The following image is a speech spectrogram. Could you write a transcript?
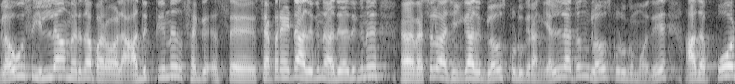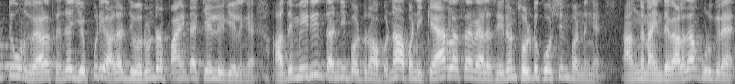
க்ளவுஸ் இல்லாமல் இருந்தால் பரவாயில்ல. அதுக்குன்னு செப்பரேட்டாக அதுக்குன்னு அது அதுக்கு அதுக்குன்னு வெசல் வாஷிங்க்கு அது க்ளவுஸ் கொடுக்குறாங்க. எல்லாத்துக்கும் க்ளவுஸ் கொடுக்கும்போது அதை போட்டு உனக்கு வேலை செஞ்சால் எப்படி அலர்ஜி வரும்ன்ற பாயிண்டாக கேள்வி கேளுங்க. அது தண்ணி பட்டுரும் அப்படின்னா அப்போ நீ கேர்லெஸ்ஸாக வேலை செய்கிறேன்னு சொல்லிட்டு கொஸ்டின் பண்ணுங்க. அங்கே நான் இந்த வேலை தான் கொடுக்குறேன்.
